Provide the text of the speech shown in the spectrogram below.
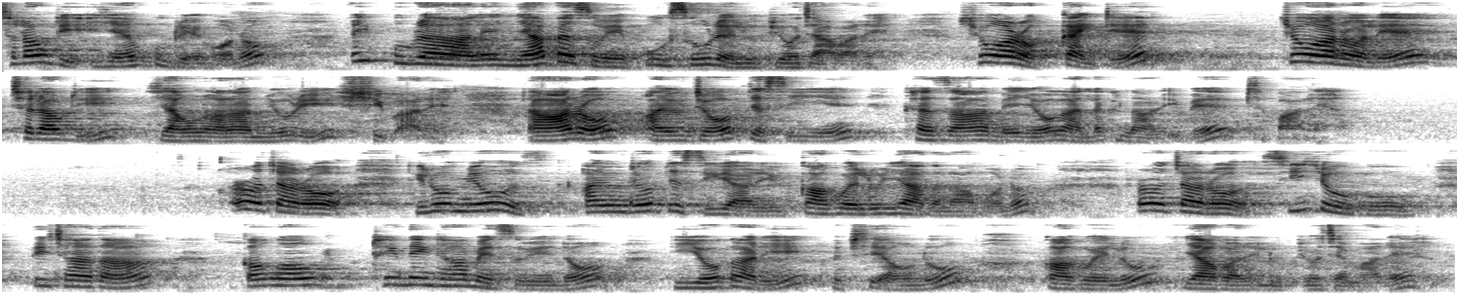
ခြေထောက်တွေအရန်ပူတယ်ပေါ့နော်အဲ့ပူတာကလည်းညဘက်ဆိုရင်ပူဆိုးတယ်လို့ပြောကြပါတယ်တချို့ကတော့ကြိုက်တယ် ကျို့ကတော့လည်းခြေထောက်တွေရောင်လာတာမျိုးတွေရှိပါတယ်။ဒါကတော့အာယုံကြောပျက်စီးရင်ခံစားရမယ့်ယောဂလက္ခဏာတွေပဲဖြစ်ပါတယ်။အဲ့တော့ကြတော့ဒီလိုမျိုးအာယုံကြောပျက်စီးတာတွေကိုကာကွယ်လို့ရသလားပေါ့နော်။အဲ့တော့ကြတော့စီးကြိုကိုတိချတာကောင်းကောင်းထိမ့်သိမ့်ထားမယ်ဆိုရင်တော့ဒီယောဂတွေမဖြစ်အောင်လို့ကာကွယ်လို့ရပါတယ်လို့ပြောချင်ပါတယ်။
